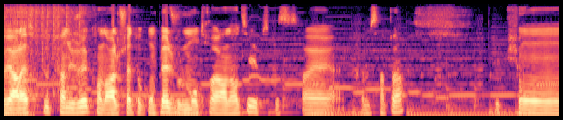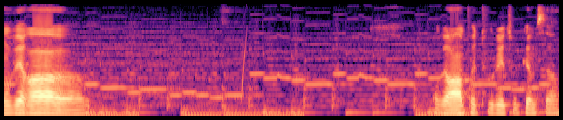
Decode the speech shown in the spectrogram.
vers la toute fin du jeu, quand on aura le château complet, je vous le montrerai en entier, parce que ce serait quand même sympa. Et puis on verra... Euh... On verra un peu tous les trucs comme ça.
